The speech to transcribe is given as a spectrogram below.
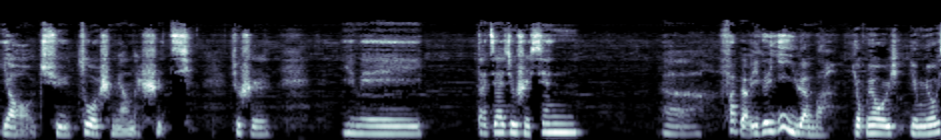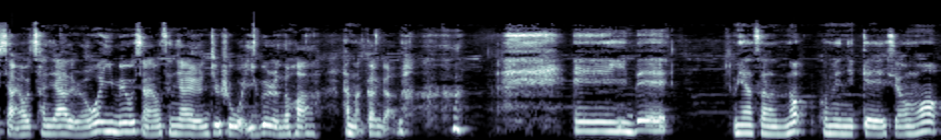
要去做什么样的事情。就是因为大家就是先呃发表一个意愿吧。有没有有没有想要参加的人？万一没有想要参加的人，就是我一个人的话，还蛮尴尬的。えー、で、皆さんのコミュニケーションを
